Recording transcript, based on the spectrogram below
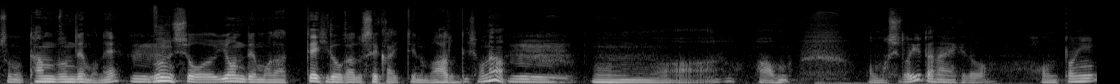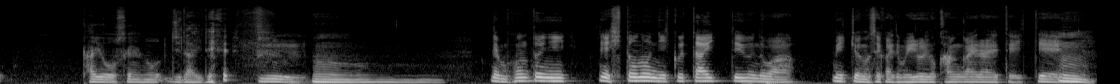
その短文でもね、うん。文章を読んでもらって広がる世界っていうのもあるんでしょうな。うん。うーん、あーまあ、面白い歌なんやけど、本当に多様性の時代で。うん。うーん。でも本当に、ね、人の肉体っていうのは密教の世界でもいろいろ考えられていて、うん。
